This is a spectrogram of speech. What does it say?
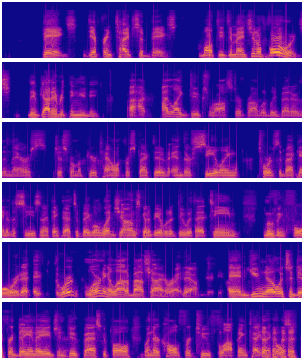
bigs, different types of bigs, multi-dimensional forwards. They've got everything you need. I, I like Duke's roster probably better than theirs, just from a pure talent perspective, and their ceiling towards the back end of the season. I think that's a big one. What John's going to be able to do with that team moving forward, it- it- we're learning a lot about Scheyer right now, and you know it's a different day and age in Duke basketball when they're called for two flopping technicals.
